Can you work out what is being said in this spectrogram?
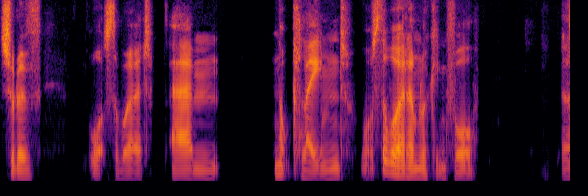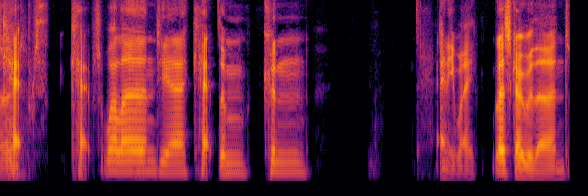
sort of, what's the word? Um, not claimed. What's the word I'm looking for? Earned. kept kept well earned yeah kept them can anyway let's go with earned.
